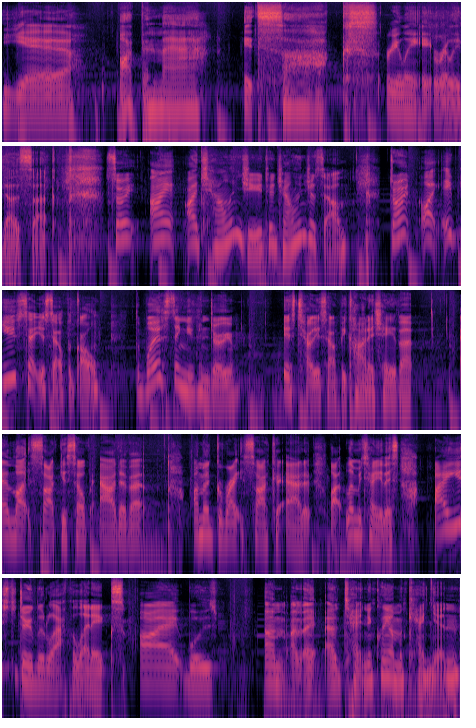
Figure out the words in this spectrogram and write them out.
Yeah, I've been there it sucks. Really, it really does suck. So I, I challenge you to challenge yourself. Don't like if you set yourself a goal, the worst thing you can do is tell yourself you can't achieve it and like psych yourself out of it. I'm a great psycho out of it. Like, let me tell you this. I used to do little athletics. I was um, I'm a, technically I'm a Kenyan,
